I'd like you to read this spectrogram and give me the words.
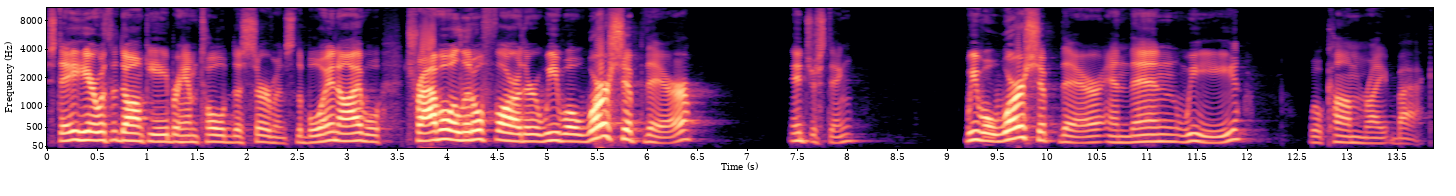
Stay here with the donkey, Abraham told the servants. The boy and I will travel a little farther. We will worship there. Interesting. We will worship there, and then we will come right back.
